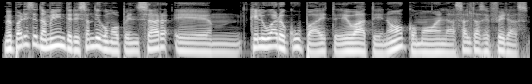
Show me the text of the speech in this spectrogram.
Me parece también interesante como pensar eh, qué lugar ocupa este debate, ¿no? Como en las altas esferas.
